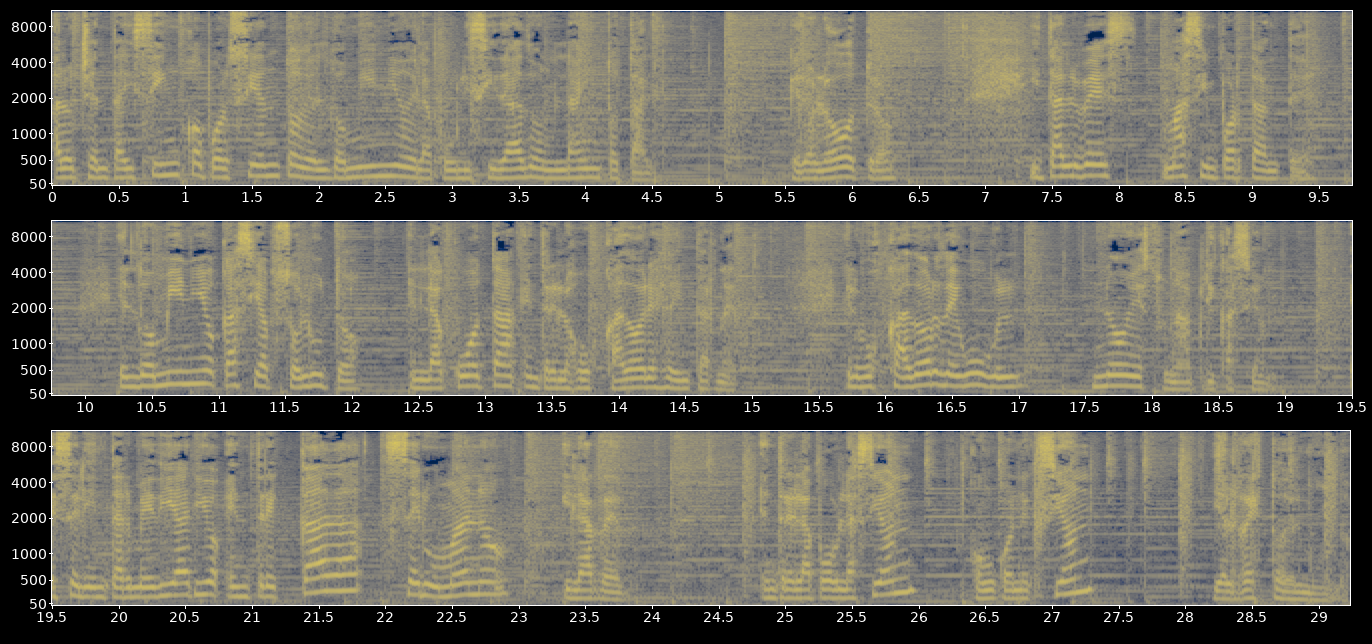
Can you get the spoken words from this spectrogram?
al 85% del dominio de la publicidad online total. Pero lo otro, y tal vez más importante, el dominio casi absoluto en la cuota entre los buscadores de Internet. El buscador de Google no es una aplicación. Es el intermediario entre cada ser humano y la red. Entre la población con conexión y el resto del mundo.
